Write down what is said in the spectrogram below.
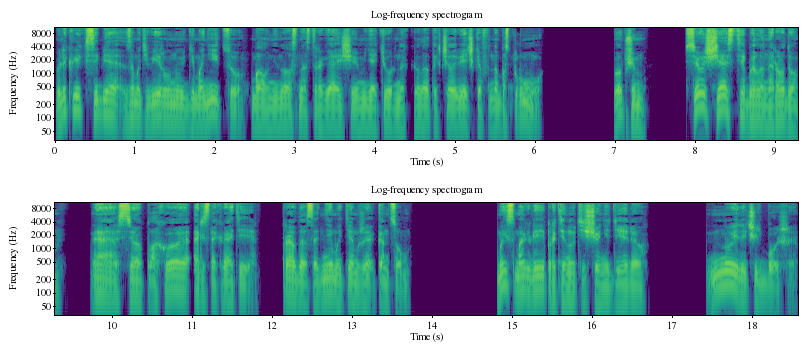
влекли к себе замотивированную демоницу, молниеносно строгающую миниатюрных крылатых человечков на бастурму. В общем, Все счастье было народу, а все плохое — аристократии. Правда, с одним и тем же концом. Мы смогли протянуть еще неделю. Ну или чуть больше.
